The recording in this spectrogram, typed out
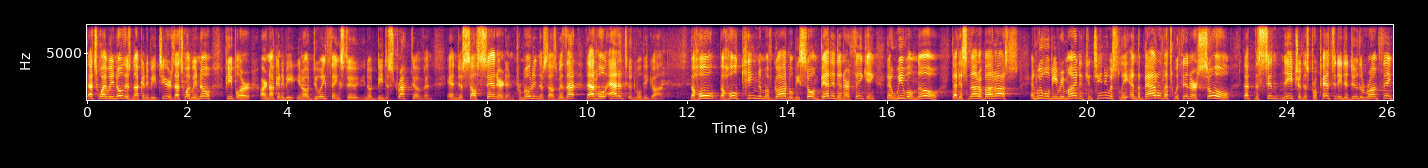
That's why we know there's not going to be tears. That's why we know people are, are not going to be, you know, doing things to, you know, be destructive and, and just self-centered and promoting themselves. But that, that whole attitude will be gone. The whole, the whole kingdom of God will be so embedded in our thinking that we will know that it's not about us. and we will be reminded continuously. And the battle that's within our soul, that the sin nature, this propensity to do the wrong thing,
